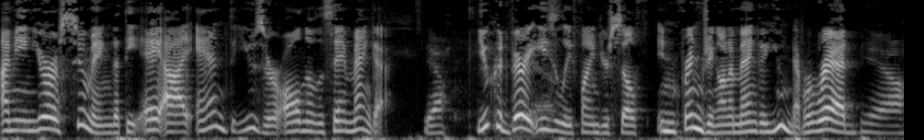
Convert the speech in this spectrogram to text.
I mean, you're assuming that the AI and the user all know the same manga. Yeah. You could very easily find yourself infringing on a manga you never read. Yeah.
